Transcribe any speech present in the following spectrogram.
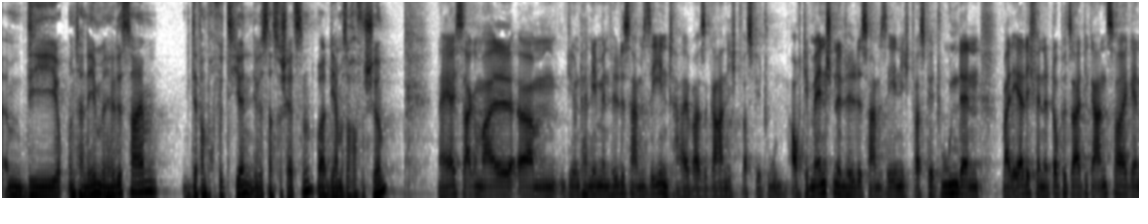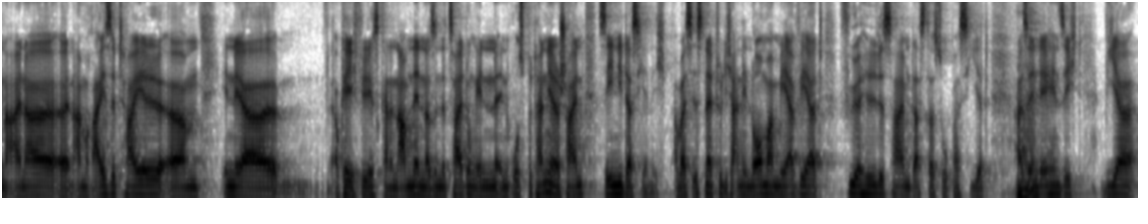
ähm, die Unternehmen in Hildesheim, die davon profitieren, die wissen das zu schätzen oder die haben es auch auf dem Schirm? Naja, ich sage mal, ähm, die Unternehmen in Hildesheim sehen teilweise gar nicht, was wir tun. Auch die Menschen in Hildesheim sehen nicht, was wir tun, denn mal ehrlich, wenn eine doppelseitige Anzeige in einer äh, in einem Reiseteil ähm, in der okay, ich will jetzt keine Namen nennen, also in der Zeitung in, in Großbritannien erscheint, sehen die das hier nicht. Aber es ist natürlich ein enormer Mehrwert für Hildesheim, dass das so passiert. Also in der Hinsicht, wir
